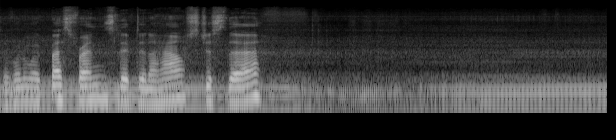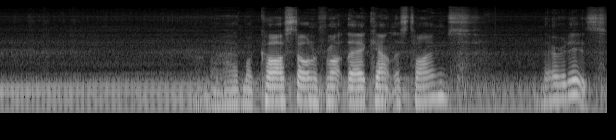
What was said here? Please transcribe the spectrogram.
So one of my best friends lived in a house just there. I had my car stolen from up there countless times. There it is.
